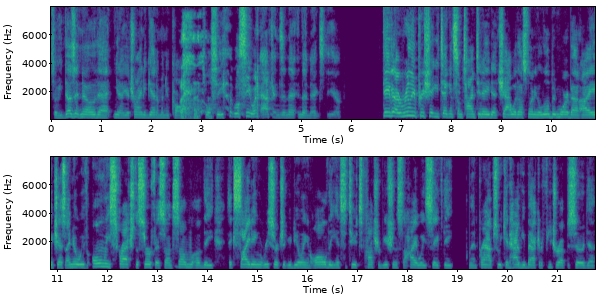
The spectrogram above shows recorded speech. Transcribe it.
So he doesn't know that you know you're trying to get him a new car. so we'll see. We'll see what happens in the in the next year. David, I really appreciate you taking some time today to chat with us, learning a little bit more about IIHS. I know we've only scratched the surface on some of the exciting research that you're doing and all the Institute's contributions to highway safety. And perhaps we can have you back in a future episode to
